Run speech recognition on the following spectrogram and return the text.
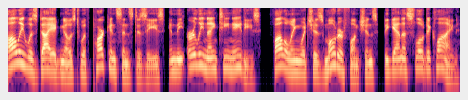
Ali was diagnosed with Parkinson's disease in the early 1980s, following which his motor functions began a slow decline.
